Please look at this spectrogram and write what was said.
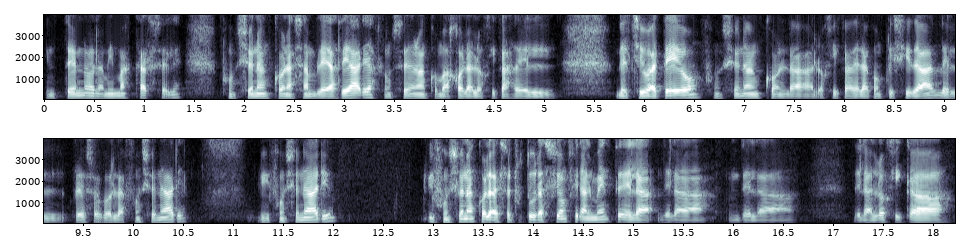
interno de las mismas cárceles, funcionan con asambleas diarias, funcionan con, bajo las lógicas del, del chivateo, funcionan con la lógica de la complicidad del preso con la funcionaria y funcionario, y funcionan con la desestructuración finalmente de la, de la, de la, de la lógica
